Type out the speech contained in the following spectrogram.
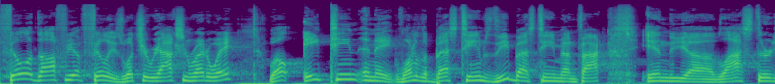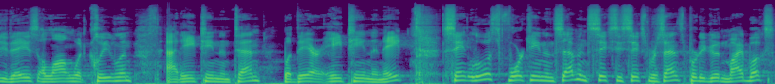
Philadelphia Phillies. What's your reaction right away? Well, 18 and 8. One of the best teams, the best team, in fact, in the uh, last 30 days, along with Cleveland at 18 and 10, but they are 18 and 8. St. Louis, 14 and 7, 66%. It's pretty good in my books.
